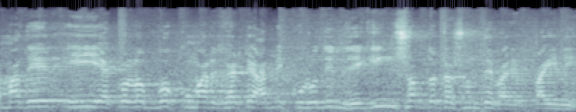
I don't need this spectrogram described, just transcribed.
আমাদের এই একলব্য কুমারঘাটে আমি কোনোদিন রেগিং শব্দটা শুনতে পারি পাইনি।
